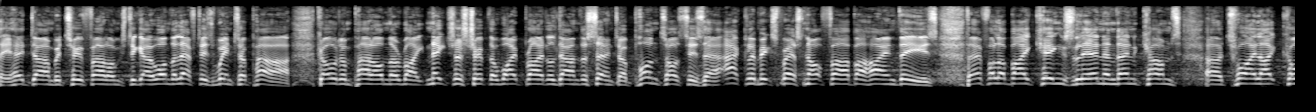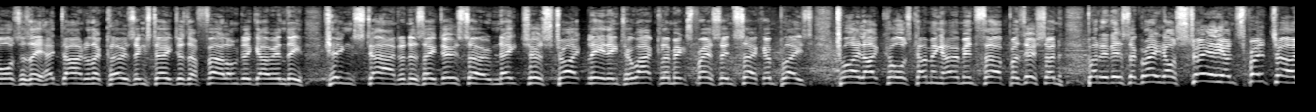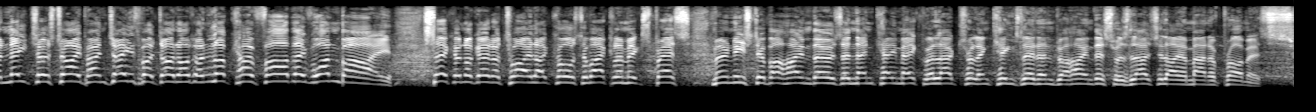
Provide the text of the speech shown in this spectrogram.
They head down with two furlongs to go. On the left is Winter Power. Golden Pal on the right. Nature Strip, the white bridle down the centre. Pontos is there. Acklam Express not far behind these. They're followed by King's Lynn, and then comes uh, Twilight Calls as they head down to the closing stages. A furlong to go in the King's Stand, and as they do so, Nature Strip leading to Acklam Express in second place. Twilight Calls coming home in third position, but it is the great Australian sprinter, Nature Strip and James McDonald, and look how far they've won by. Second will go to Twilight Calls to Acklam Express, Mooneista behind those, and then came Equilateral and King's Lynn, and behind this was Lajulai, a man of promise.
